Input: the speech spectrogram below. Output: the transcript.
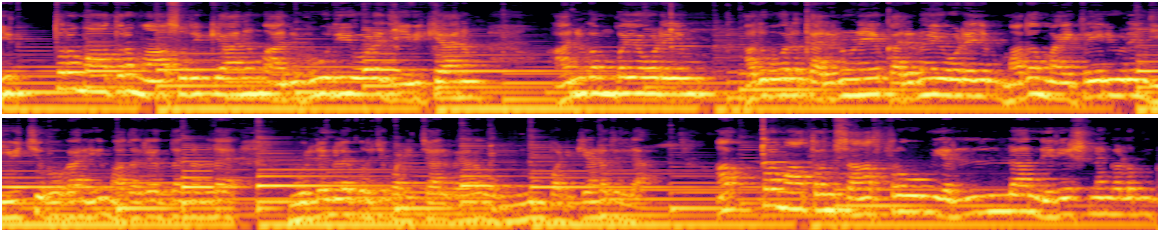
ഇത്രമാത്രം ആസ്വദിക്കാനും അനുഭൂതിയോടെ ജീവിക്കാനും അനുകമ്പയോടെയും അതുപോലെ കരുണയോ കരുണയോടെയും മതമൈത്രിയിലൂടെയും ജീവിച്ചു പോകാൻ ഈ മതഗ്രന്ഥങ്ങളുടെ മൂല്യങ്ങളെക്കുറിച്ച് പഠിച്ചാൽ വേറെ ഒന്നും പഠിക്കേണ്ടതില്ല. അത്രമാത്രം ശാസ്ത്രവും എല്ലാ നിരീക്ഷണങ്ങളും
